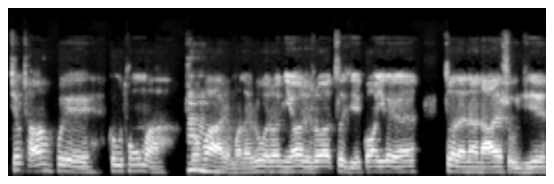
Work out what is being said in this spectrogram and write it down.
经常会沟通嘛，说话什么的。如果说你要是说自己光一个人坐在那拿着手机，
